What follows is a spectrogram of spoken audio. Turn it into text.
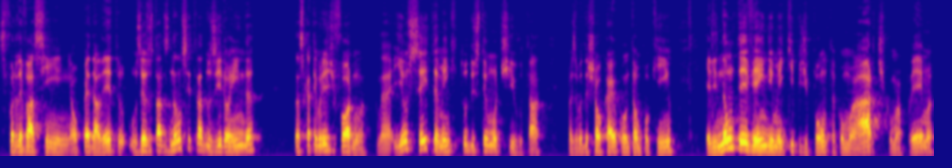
se for levar assim ao pé da letra, os resultados não se traduziram ainda nas categorias de Fórmula, né? E eu sei também que tudo isso tem um motivo, tá? Mas eu vou deixar o Caio contar um pouquinho. Ele não teve ainda uma equipe de ponta como a Arte, como a Prema,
